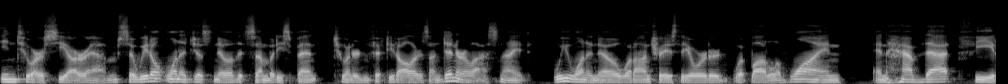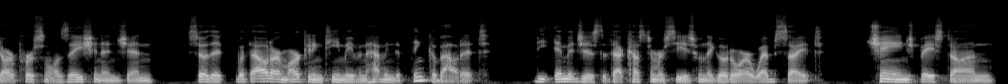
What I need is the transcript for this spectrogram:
into our CRM. So we don't want to just know that somebody spent $250 on dinner last night. We want to know what entrees they ordered, what bottle of wine, and have that feed our personalization engine so that without our marketing team even having to think about it, the images that that customer sees when they go to our website change based on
